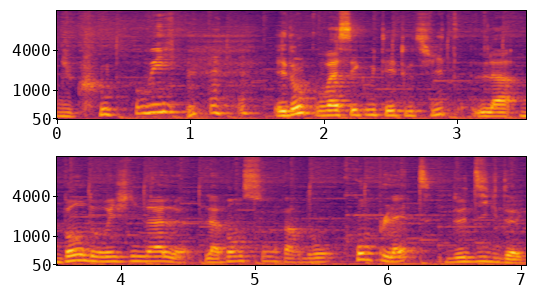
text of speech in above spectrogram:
du coup. Oui. Et donc on va s'écouter tout de suite la bande originale, la bande son pardon, complète de Dig Dug.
